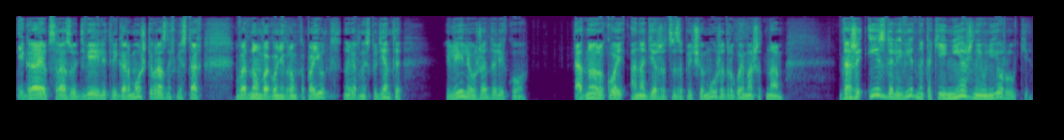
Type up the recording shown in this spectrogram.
Играют сразу две или три гармошки в разных местах. В одном вагоне громко поют, наверное, студенты. Лиля уже далеко. Одной рукой она держится за плечо мужа, другой машет нам. Даже издали видно, какие нежные у нее руки.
